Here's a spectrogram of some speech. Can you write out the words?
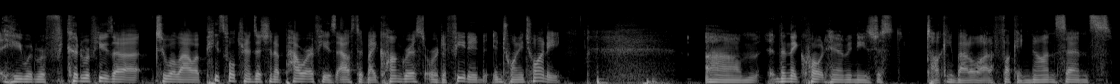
he would ref- could refuse uh, to allow a peaceful transition of power if he is ousted by Congress or defeated in 2020. Um, then they quote him, and he's just talking about a lot of fucking nonsense.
